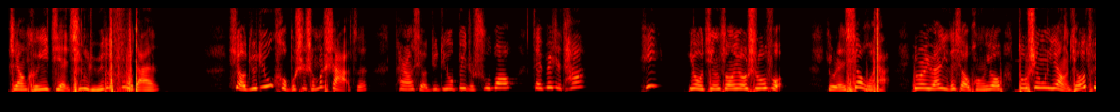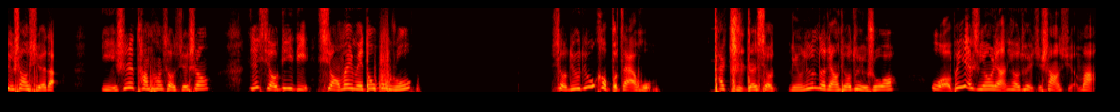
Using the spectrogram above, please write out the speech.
这样可以减轻驴的负担。小丢丢可不是什么傻子，他让小丢丢背着书包，再背着他，嘿，又轻松又舒服。有人笑话他，幼儿园里的小朋友都是用两条腿上学的，你是堂堂小学生，连小弟弟、小妹妹都不如。小丢丢可不在乎，他指着小玲玲的两条腿说：“我不也是用两条腿去上学吗？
